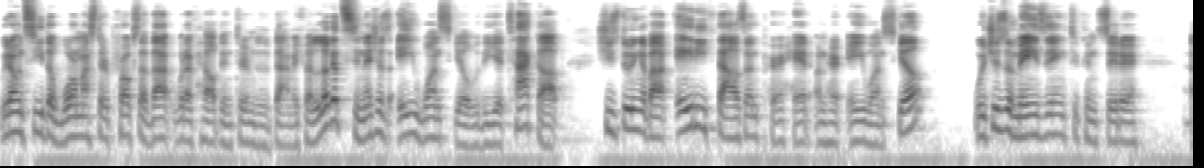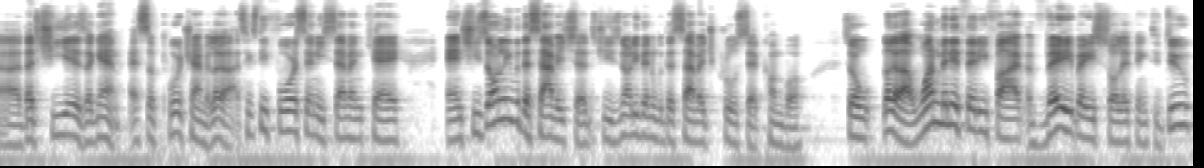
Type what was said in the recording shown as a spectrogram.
we don't see the Warmaster procs that that would have helped in terms of damage. But look at Sinesha's A1 skill with the attack up. She's doing about 80,000 per hit on her A1 skill, which is amazing to consider uh, that she is, again, a support champion. Look at that, 64, 77k. And she's only with the Savage set. She's not even with the Savage Cruel set combo. So look at that, 1 minute 35, a very, very solid thing to do.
